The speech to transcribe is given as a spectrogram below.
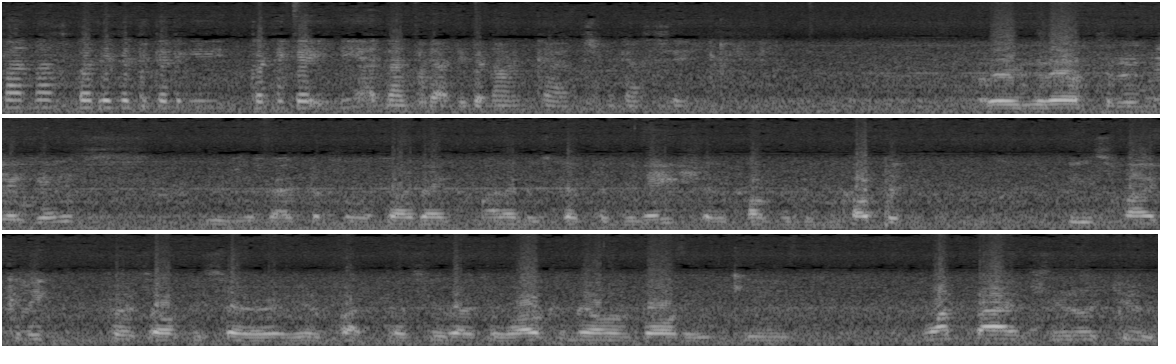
Panas pada ketika ketika ini adalah tidak dibenarkan. Terima kasih. Well, good afternoon, dear guests. This is Dr. Sadak. My name is Dr. Dinesh. I come from the cockpit. Please, my colleague, first officer, Irfan Pasura, to welcome you on board 1502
